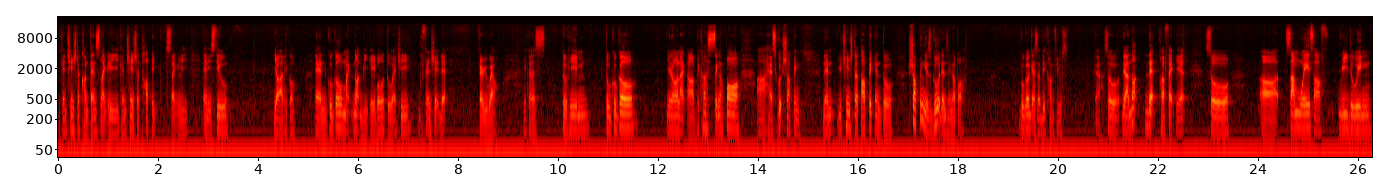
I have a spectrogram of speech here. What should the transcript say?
You can change the content slightly. You can change the topic slightly, and it's still your article. And Google might not be able to actually differentiate that very well because to him, to Google, you know, like uh, because Singapore uh, has good shopping, then you change the topic into shopping is good in Singapore. Google gets a bit confused. Yeah, so they are not that perfect yet. So uh, some ways of redoing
